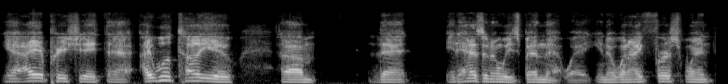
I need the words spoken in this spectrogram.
Yeah, I appreciate that. I will tell you um, that it hasn't always been that way. You know, when I first went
